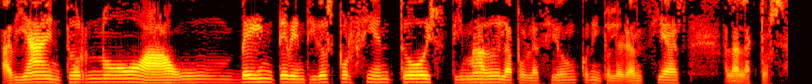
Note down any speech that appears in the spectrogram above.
había en torno a un 20-22% estimado de la población con intolerancias a la lactosa.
